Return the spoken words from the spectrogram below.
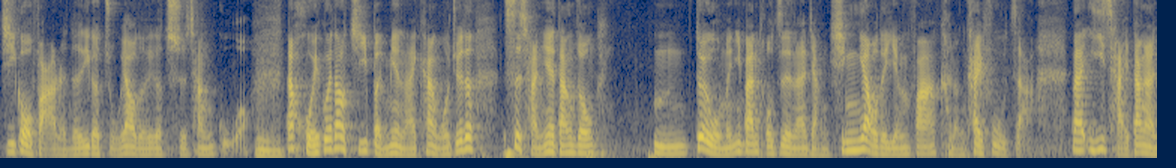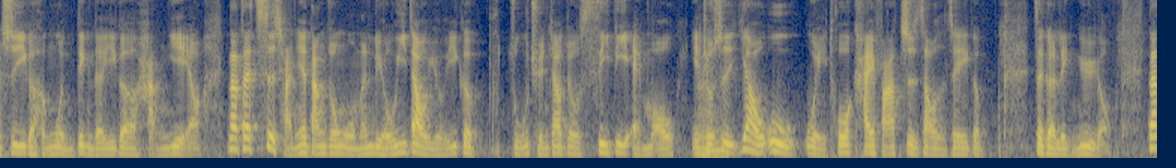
机构法人的一个主要的一个持仓股哦，嗯那回归到基本面来看，我觉得次产业当中。嗯，对我们一般投资人来讲，新药的研发可能太复杂。那医材当然是一个很稳定的一个行业哦。那在次产业当中，我们留意到有一个族群叫做 CDMO，也就是药物委托开发制造的这一个这个领域哦。那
